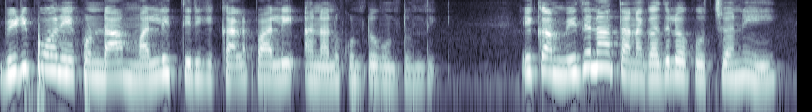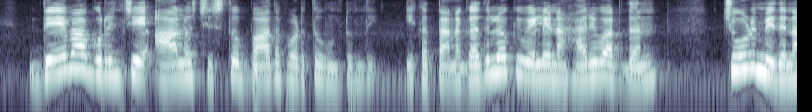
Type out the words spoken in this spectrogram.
విడిపోనీయకుండా మళ్ళీ తిరిగి కలపాలి అని అనుకుంటూ ఉంటుంది. ఇక మిథున తన గదిలో కూర్చొని దేవా గురించి ఆలోచిస్తూ బాధపడుతూ ఉంటుంది. ఇక తన గదిలోకి వెళ్ళిన హరివర్ధన్ చూడు మిథున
